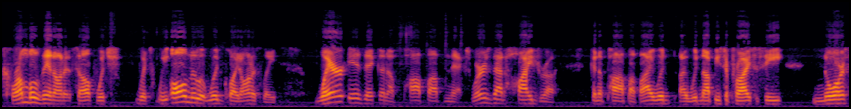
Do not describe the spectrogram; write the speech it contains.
crumbles in on itself, which which we all knew it would, quite honestly. Where is it going to pop up next? Where is that Hydra going to pop up. I would I would not be surprised to see North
